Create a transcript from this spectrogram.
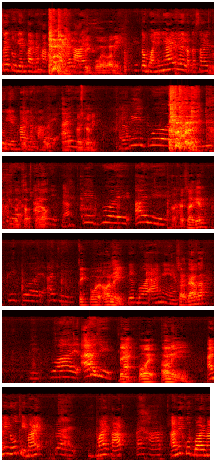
ใส่ตู้เย็นไว้ไหมคะใส่หลาย Big boy honey ๆตัวหมอใหญ่ๆเลยแล้วก็ใส่ตู้เย็นไว้นะคะ and, and honey. แล้ว Gotta cut spit out. เดี๋ยว Okay, say again. Big boy honey. เด็กบอยอันนี้ Say it louder. Big boy honey. อันนี้หนูถีไหมไม่ครับ อันนี้กูดบอยไหม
